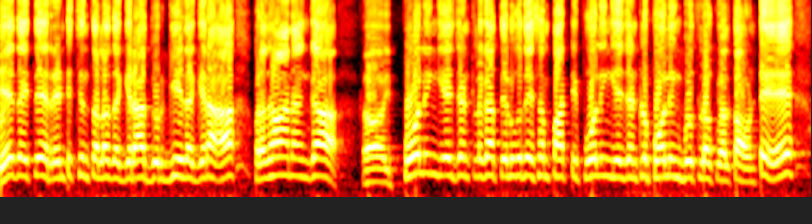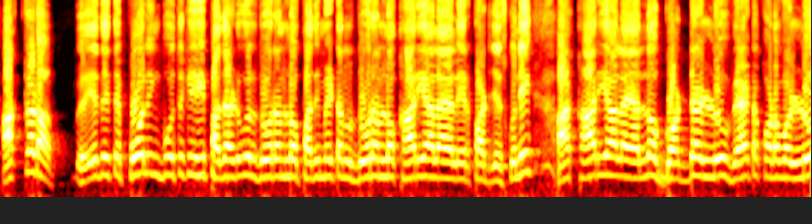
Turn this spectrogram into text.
ఏదైతే రెంటి చింతల దగ్గర దుర్గి దగ్గర ప్రధానంగా పోలింగ్ ఏజెంట్లుగా తెలుగుదేశం పార్టీ పోలింగ్ ఏజెంట్లు పోలింగ్ బూత్లోకి వెళ్తా ఉంటే అక్కడ ఏదైతే పోలింగ్ బూత్కి పది అడుగుల దూరంలో పది మీటర్ల దూరంలో కార్యాలయాలు ఏర్పాటు చేసుకుని ఆ కార్యాలయాల్లో గొడ్డళ్ళు వేట కొడవళ్ళు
